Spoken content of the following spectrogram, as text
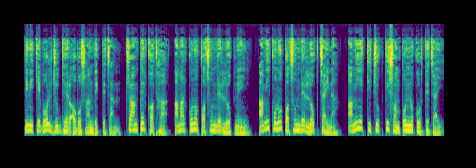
তিনি কেবল যুদ্ধের অবসান দেখতে চান। ট্রাম্পের কথা, আমার কোনো পছন্দের লোক নেই। আমি কোনো পছন্দের লোক চাই না। আমি একটি চুক্তি সম্পন্ন করতে চাই।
